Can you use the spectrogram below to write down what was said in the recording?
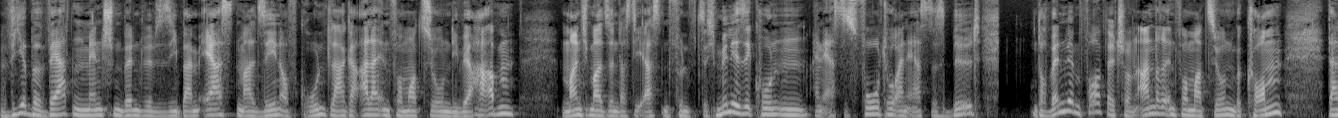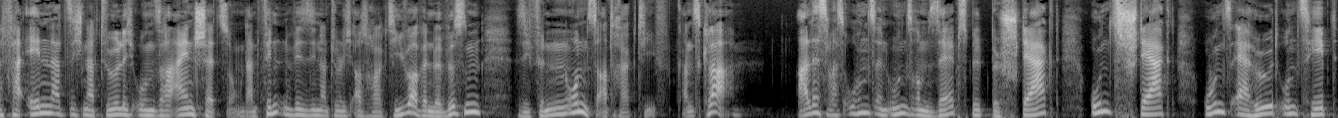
Wir bewerten Menschen, wenn wir sie beim ersten Mal sehen, auf Grundlage aller Informationen, die wir haben. Manchmal sind das die ersten 50 Millisekunden, ein erstes Foto, ein erstes Bild. Und auch wenn wir im Vorfeld schon andere Informationen bekommen, dann verändert sich natürlich unsere Einschätzung. Dann finden wir sie natürlich attraktiver, wenn wir wissen, sie finden uns attraktiv. Ganz klar. Alles, was uns in unserem Selbstbild bestärkt, uns stärkt, uns erhöht, uns hebt,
